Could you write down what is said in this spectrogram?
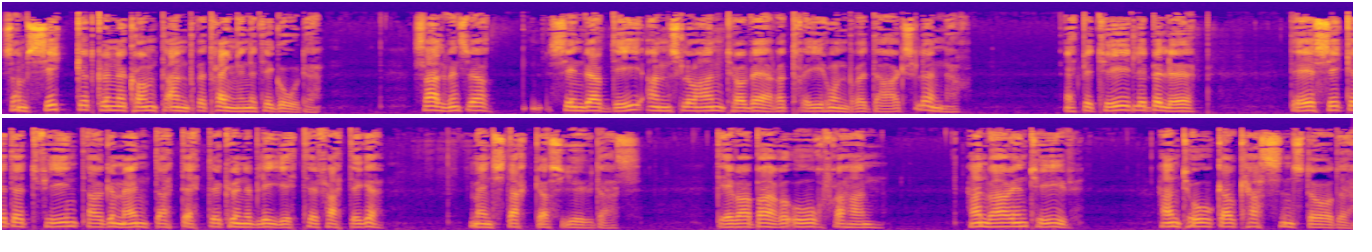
som sikkert kunne kommet andre trengende til gode. Salvens sin verdi anslo han til å være 300 dagslønner. Et betydelig beløp. Det er sikkert et fint argument at dette kunne bli gitt til fattige, men stakkars Judas, det var bare ord fra han han var en tyv. Han tok av kassen, står det.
